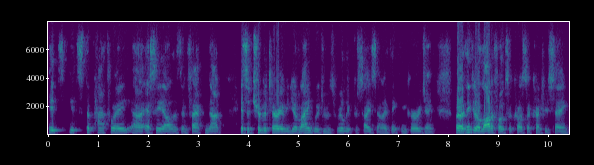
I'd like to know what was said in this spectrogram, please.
it's it's the pathway. uh, SEL is in fact not, it's a tributary. I mean, your language was really precise and I think encouraging. But I think there are a lot of folks across the country saying,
